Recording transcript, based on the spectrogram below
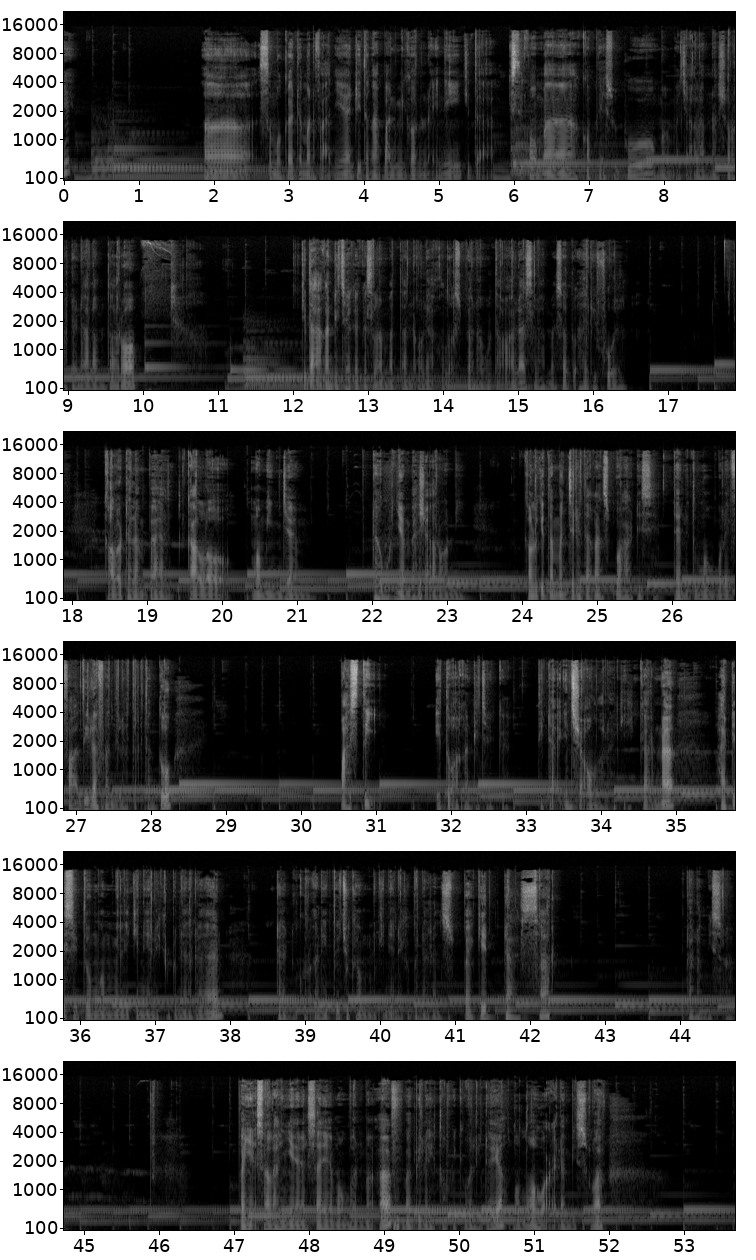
Uh, eh, semoga ada manfaatnya di tengah pandemi corona ini kita istiqomah kopiah subuh membaca alam nasroh dan alam taro kita akan dijaga keselamatan oleh Allah Subhanahu wa taala selama satu hari full. Kalau dalam bahas, kalau meminjam dawuhnya Mbah Syaroni, kalau kita menceritakan sebuah hadis dan itu memulai fadilah-fadilah tertentu, pasti itu akan dijaga. Tidak insya Allah lagi, karena hadis itu memiliki nilai kebenaran, dan Quran itu juga memiliki nilai kebenaran sebagai dasar dalam Islam. Banyak salahnya saya mohon maaf. Wabillahi taufiq walidayah. Wallahu a'lam bishawab.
